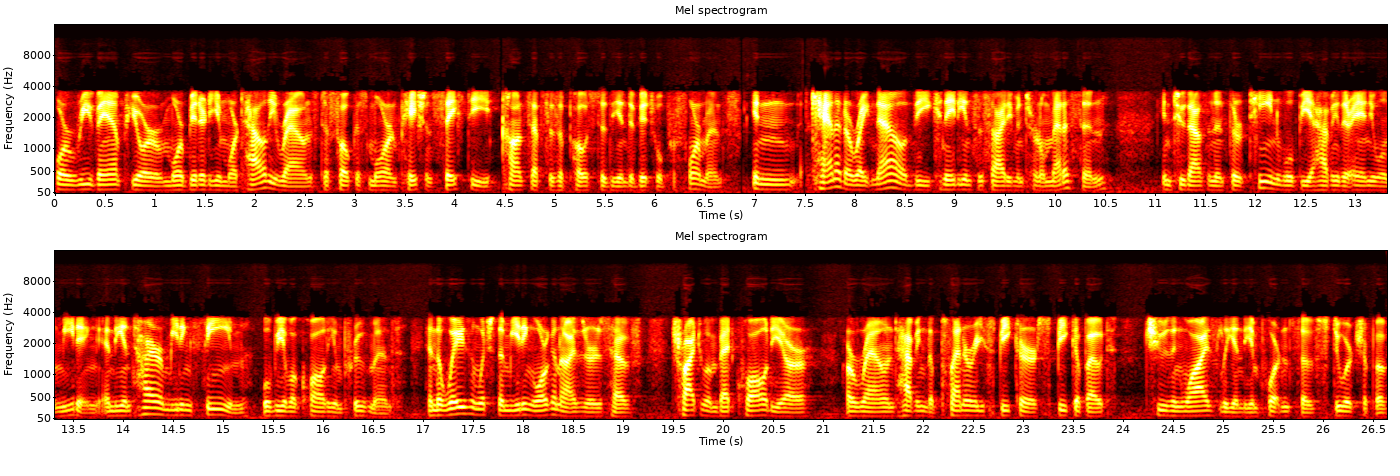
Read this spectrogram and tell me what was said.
or revamp your morbidity and mortality rounds to focus more on patient safety concepts as opposed to the individual performance. In Canada right now, the Canadian Society of Internal Medicine in 2013 will be having their annual meeting, and the entire meeting theme will be about quality improvement. And the ways in which the meeting organizers have try to embed quality are around having the plenary speaker speak about choosing wisely and the importance of stewardship of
